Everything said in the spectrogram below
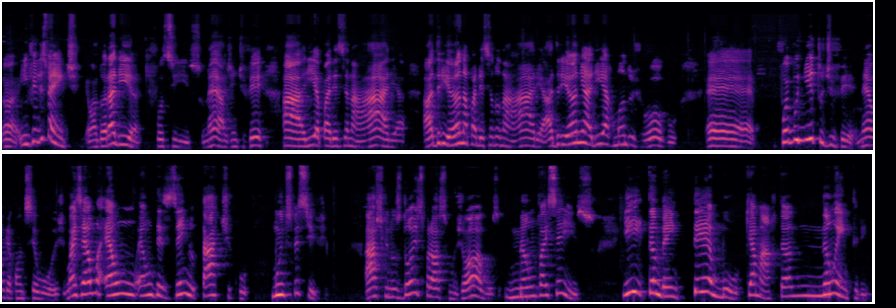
Uh, infelizmente, eu adoraria que fosse isso, né? A gente vê a Ari aparecer na área, a Adriana aparecendo na área, a Adriana e a Ari armando o jogo. É, foi bonito de ver né, o que aconteceu hoje, mas é, uma, é, um, é um desenho tático muito específico. Acho que nos dois próximos jogos não vai ser isso. E também temo que a Marta não entre,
